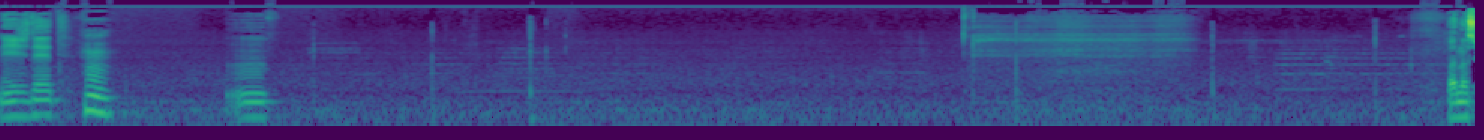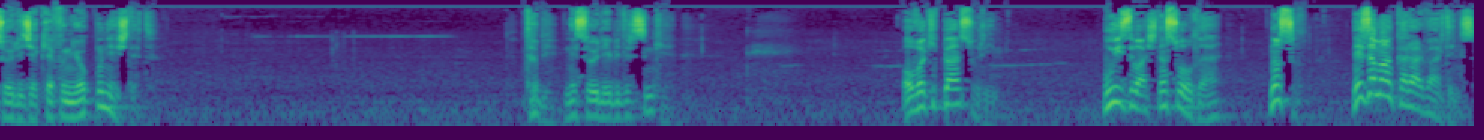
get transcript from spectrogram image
Necdet. Hı. Hı. Bana söyleyecek lafın yok mu Necdet? Tabii ne söyleyebilirsin ki? O vakit ben sorayım. Bu izdivaç nasıl oldu ha? Nasıl? Ne zaman karar verdiniz?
